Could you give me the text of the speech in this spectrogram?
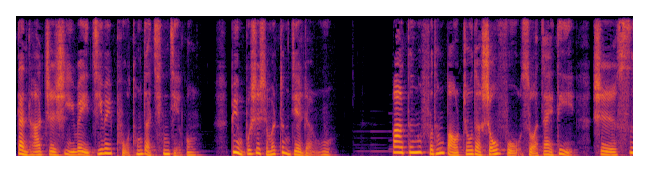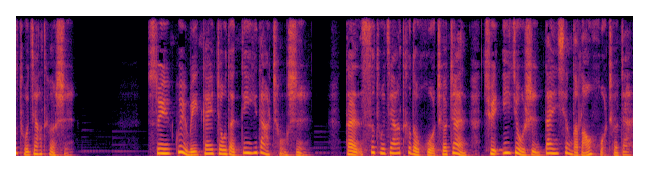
但他只是一位极为普通的清洁工，并不是什么政界人物。巴登符腾堡州的首府所在地是斯图加特市，虽贵为该州的第一大城市，但斯图加特的火车站却依旧是单向的老火车站。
